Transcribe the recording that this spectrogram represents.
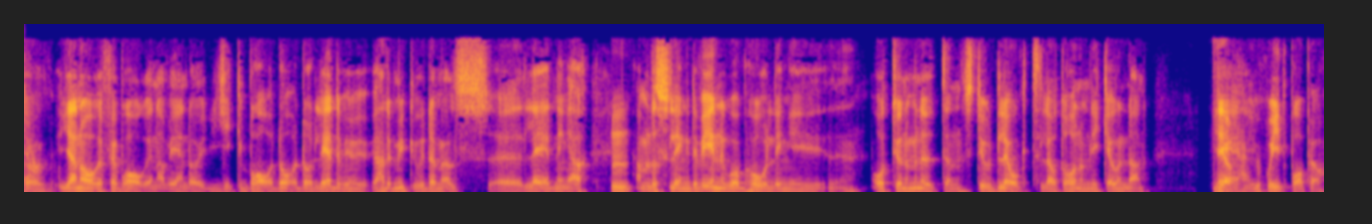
Då, januari, februari när vi ändå gick bra. Då, då ledde vi, vi hade mycket uddamålsledningar. Mm. Ja, men då slängde vi in Rob Holding i eh, 80 minuten, stod lågt, låter honom nicka undan. Det Ja. är han ju skitbra på.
